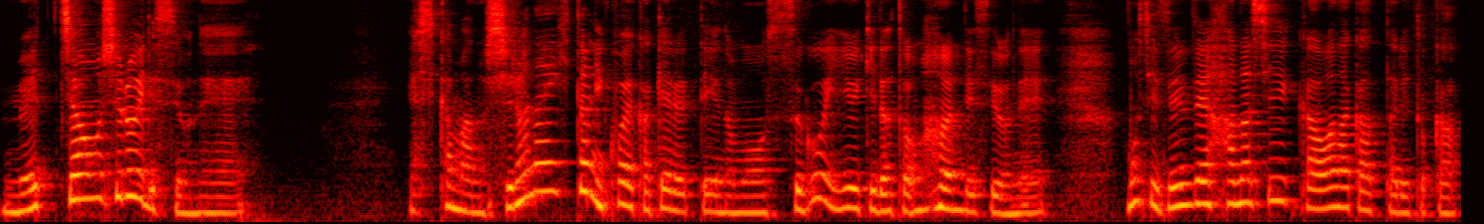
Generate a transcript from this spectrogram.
めっちゃ面白いですよね。やしかもあの知らない人に声かけるっていうのもすごい勇気だと思うんですよね。もし全然話が合わなかったりとか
